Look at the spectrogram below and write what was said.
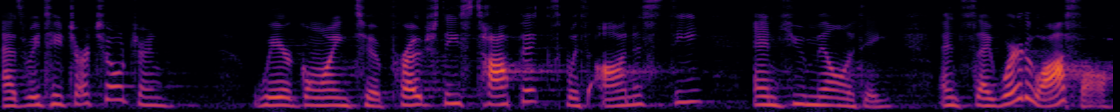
as we teach our children, we're going to approach these topics with honesty and humility and say, where do I fall?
